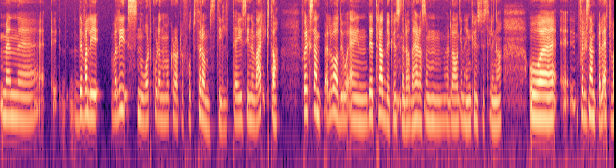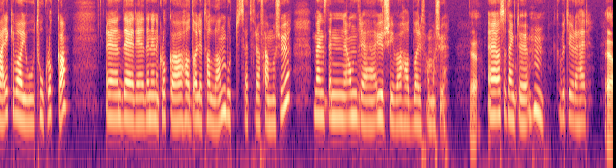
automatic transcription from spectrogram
men det er veldig, veldig snålt hvordan de har klart å få framstilt det i sine verk. da. For eksempel var det jo en, det er 30 kunstnere det her da, som lager den kunstutstillinga. Og eh, for eksempel et verk var jo to klokker. Eh, der eh, den ene klokka hadde alle tallene, bortsett fra fem og sju. Mens den andre urskiva hadde bare fem og sju. Ja. Og så tenkte du hm, hva betyr det her? ja.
